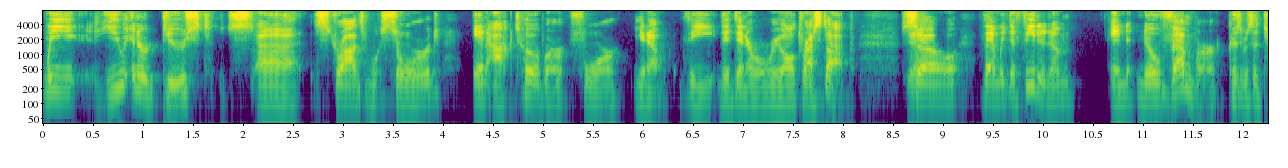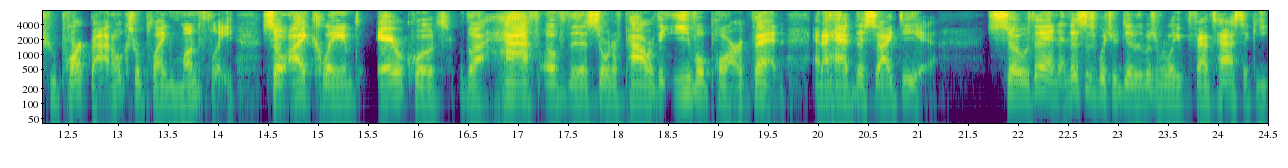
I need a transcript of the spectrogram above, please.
We you introduced uh Strahd's sword in October for you know the the dinner where we all dressed up. So then we defeated him in November because it was a two part battle because we're playing monthly. So I claimed air quotes the half of the sort of power, the evil part then, and I had this idea. So then, and this is what you did. It was really fantastic. You,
